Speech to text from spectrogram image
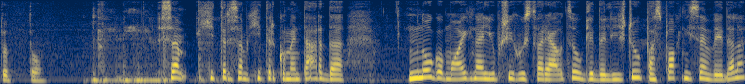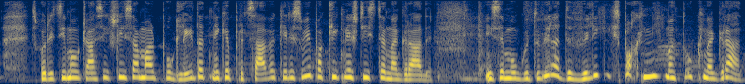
tudi to sem hiter, sem hiter komentar, da mnogo mojih najljubših ustvarjalcev v gledališču, pa sploh nisem vedela, smo recimo včasih šli samo malo pogledat neke predstave, kjer si pa klikneš tiste nagrade. In sem ugotovila, da velikih sploh nima toliko nagrad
